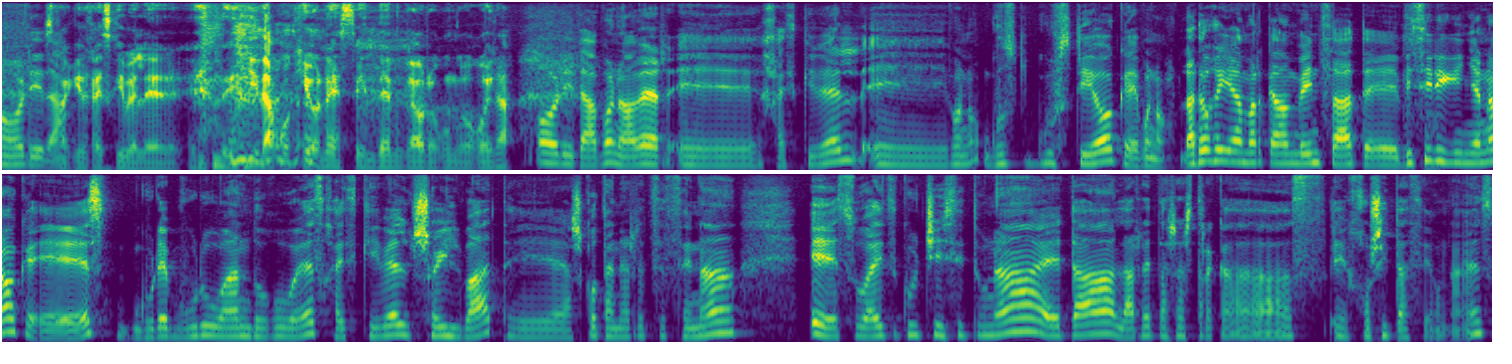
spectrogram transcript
Hori da. Ez dakit jaizkibele iragokionez zein den gaur egun gogoera. Hori da, bueno, a ber, e, jaizkibel, e, bueno, guz, guztiok, e, bueno, laro gehiago markadan behintzat, e, bizirik ginenok, e, ez, gure buruan dugu ez, jaizkibel soil bat, e, askotan erretzezena, e, zuaitz gutxi zituna, eta larreta sastrakaz e, josita zeona, ez.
